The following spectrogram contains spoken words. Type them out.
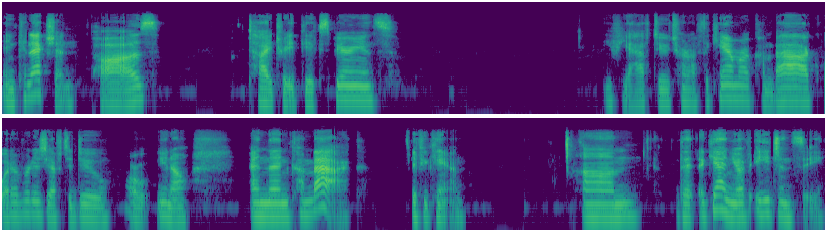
in connection? Pause, titrate the experience. If you have to turn off the camera, come back, whatever it is you have to do, or, you know, and then come back if you can. Um, that again, you have agency.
